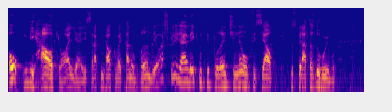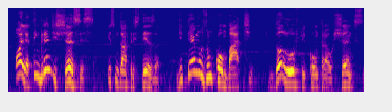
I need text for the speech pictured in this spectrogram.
ou Mihawk? Olha aí, será que o Mihawk vai estar no bando? Eu acho que ele já é meio que um tripulante não oficial dos Piratas do Ruivo. Olha, tem grandes chances, isso me dá uma tristeza, de termos um combate do Luffy contra o Shanks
